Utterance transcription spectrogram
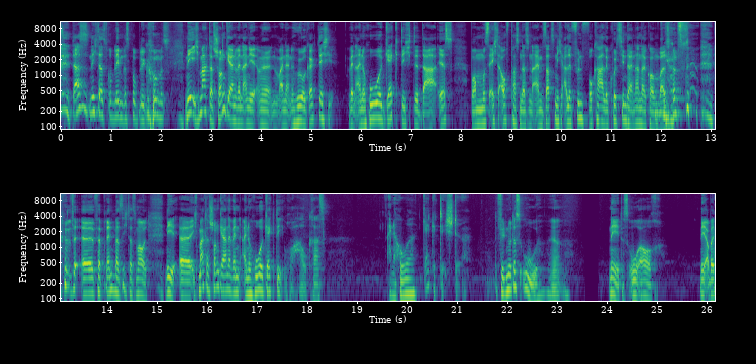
Das ist nicht das Problem des Publikums. Nee, ich mag das schon gern, wenn eine, äh, wenn eine hohe Gagdichte, wenn eine hohe Gagdichte da ist. Boah, man muss echt aufpassen, dass in einem Satz nicht alle fünf Vokale kurz hintereinander kommen, weil sonst äh, verbrennt man sich das Maul. Nee, äh, ich mag das schon gerne, wenn eine hohe Gagdichte, wow, krass. Eine hohe Gaggedichte. Da fehlt nur das U, ja. Nee, das O auch. Nee, aber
